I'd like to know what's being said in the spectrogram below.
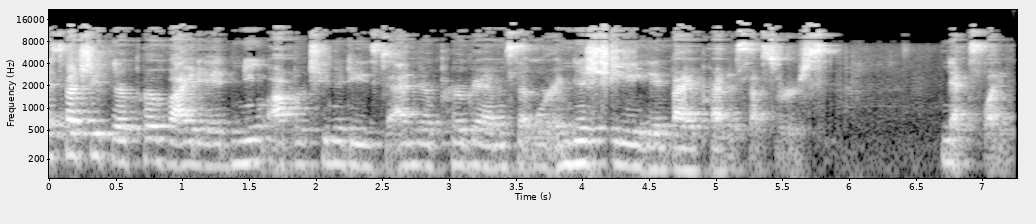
especially if they're provided new opportunities to end their programs that were initiated by predecessors. Next slide.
